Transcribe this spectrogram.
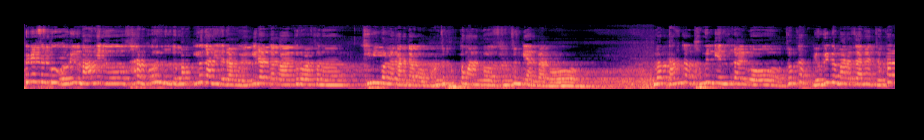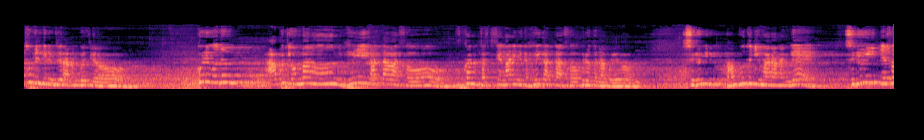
그래서 그 어린 마음에도 사람 어른들도 막 뛰어다니더라고요. 일하다가 들어와서는 TV 보러 간다고 광주 폭동하는 거 상중계한다고 막 당장 통일되는 줄 알고 적화 여기서 말하자면 적화 통일되는 줄 아는 거죠. 그리고는 아버지 엄마는 회의 갔다 와서 북한은 자치생활이니까 회의 갔다 와서 그러더라고요. 수령님 간부들이 말하는 게 수령님께서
